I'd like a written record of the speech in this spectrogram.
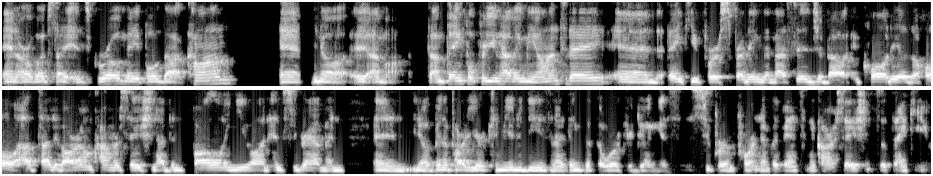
And our website is growmaple.com. And, you know, I'm, I'm thankful for you having me on today. And thank you for spreading the message about equality as a whole. Outside of our own conversation, I've been following you on Instagram and, and, you know, been a part of your communities. And I think that the work you're doing is super important of advancing the conversation. So thank you.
